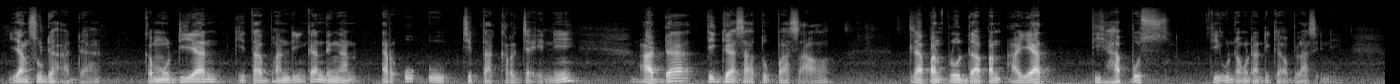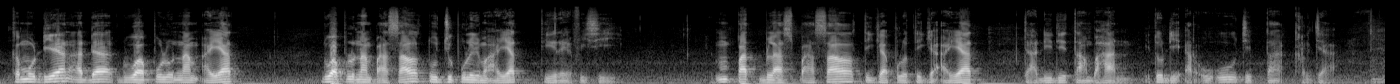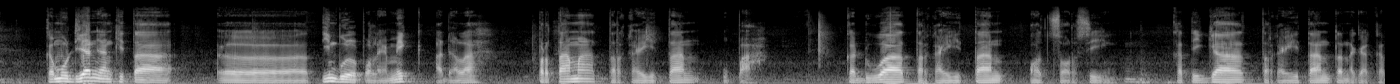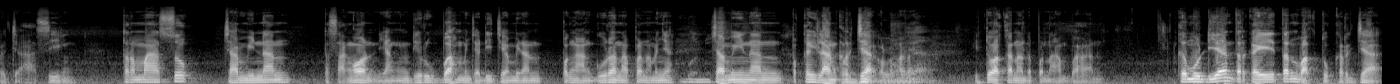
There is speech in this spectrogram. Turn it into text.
yang sudah ada, kemudian kita bandingkan dengan RUU Cipta Kerja ini ada 31 pasal, 88 ayat dihapus di Undang-Undang 13 ini. Kemudian ada 26 ayat 26 pasal, 75 ayat direvisi. 14 pasal, 33 ayat jadi ditambahan. Itu di RUU Cipta Kerja. Kemudian yang kita eh, timbul polemik adalah pertama terkaitan upah, kedua terkaitan outsourcing, ketiga terkaitan tenaga kerja asing, termasuk jaminan pesangon yang dirubah menjadi jaminan pengangguran apa namanya? Bonus. jaminan kehilangan kerja kalau nggak ya. itu akan ada penambahan Kemudian terkaitan waktu kerja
